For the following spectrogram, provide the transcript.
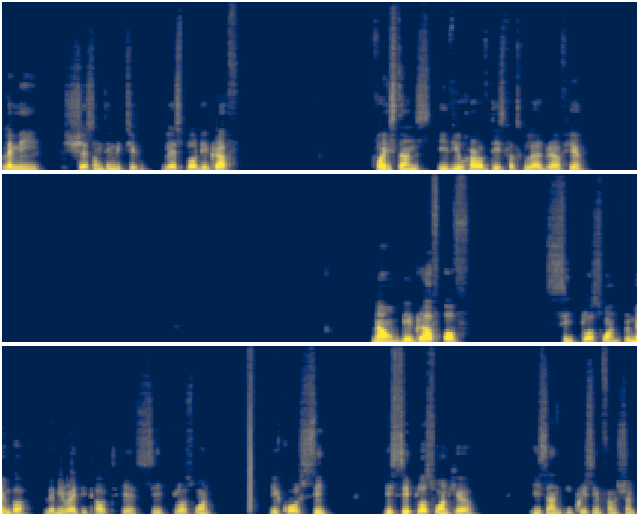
Let me share something with you. Let's plot the graph. For instance, if you have this particular graph here, now the graph of c plus 1, remember, let me write it out here, c plus 1 equals c. The c plus 1 here is an increasing function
